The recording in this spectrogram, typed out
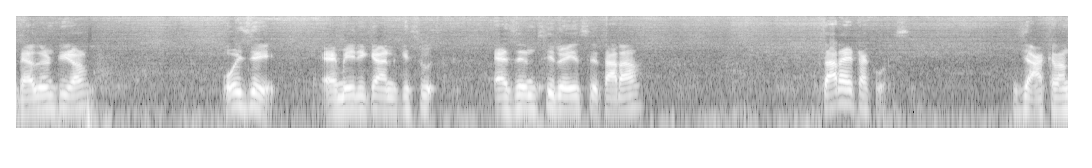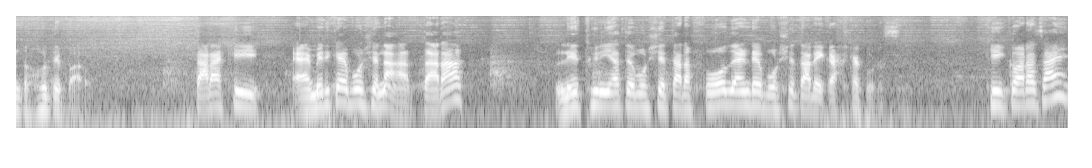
ভ্যালেন্টিয়ার। ওই যে আমেরিকান কিছু এজেন্সি রয়েছে তারা তারা এটা করেছে যে আক্রান্ত হতে পারো। তারা কি আমেরিকায় বসে? না, তারা লিথুনিয়াতে বসে, তারা পোল্যান্ডে বসে তারা এই কাজটা করেছে। কী করা যায়?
